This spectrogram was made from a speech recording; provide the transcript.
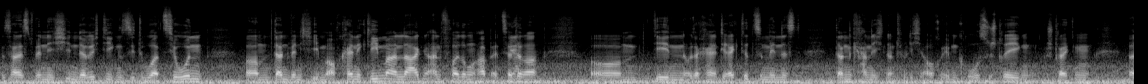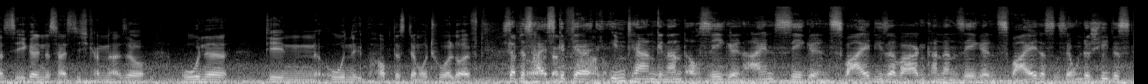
Das heißt, wenn ich in der richtigen Situation, ähm, dann wenn ich eben auch keine Klimaanlagenanforderungen habe etc., ähm, den, oder keine direkte zumindest, dann kann ich natürlich auch eben große Strecken, Strecken äh, segeln. Das heißt, ich kann also ohne den ohne überhaupt, dass der Motor läuft. Ich glaube, das heißt, es gibt ja fahre. intern genannt auch Segeln 1, Segeln 2. Dieser Wagen kann dann Segeln 2. Das ist der Unterschied ist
